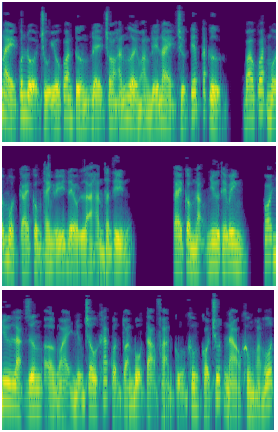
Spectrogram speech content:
n à y quân đội chủ yếu quan tướng để cho hắn người hoàng đế này trực tiếp cắt cử, bao quát mỗi một cái cổng thành ý đều là hắn thân tín. Tay cầm nặng như thế binh, coi như lạc dương ở ngoài những châu khác quận toàn bộ tạo phản cũng không có chút nào không hoảng hốt.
